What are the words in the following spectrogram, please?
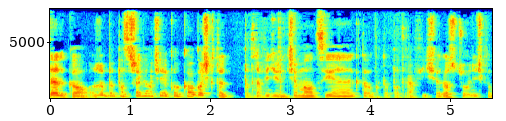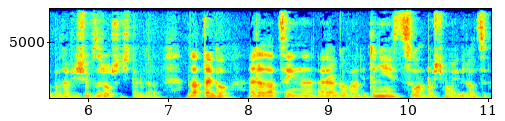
tylko żeby postrzegał cię jako kogoś, kto potrafi dzielić emocje, kto, kto potrafi się rozczulić, kto potrafi się wzruszyć i tak dalej. Dlatego relacyjne reagowanie to nie jest słabość, moi drodzy.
